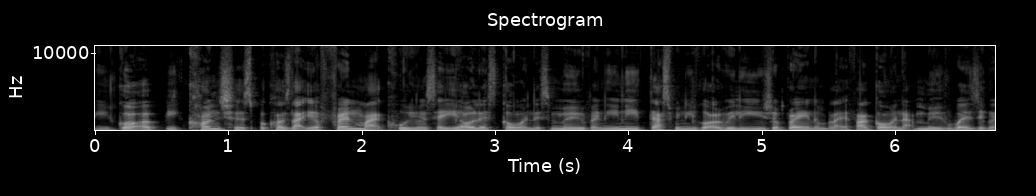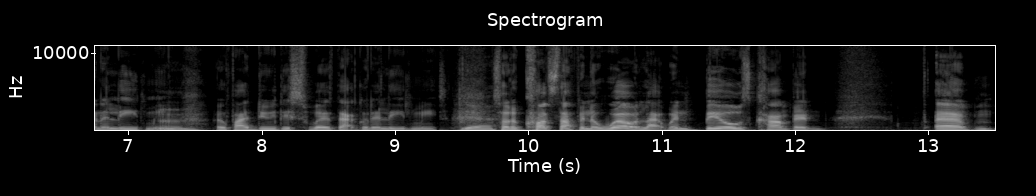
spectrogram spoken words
You gotta be conscious because like your friend might call you and say, "Yo, let's go in this move," and you need that's when you gotta really use your brain and be like, if I go in that move, where's it gonna lead me? Or if I do this, where's that gonna lead me? Yeah. So the crud stuff in the world, like when bills come and um,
